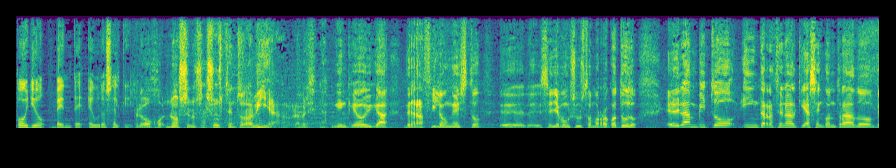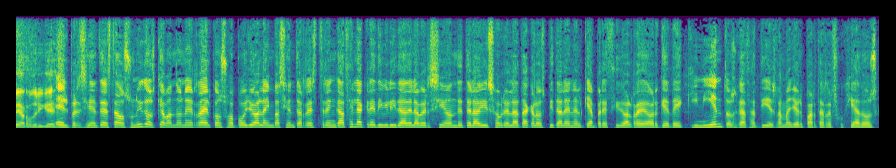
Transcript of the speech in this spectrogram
pollo 20 euros el kilo. Pero ojo, no se nos asusten todavía. A ver si alguien que oiga de rafilón esto eh, se lleva un susto morrocotudo. En el ámbito internacional que has encontrado, Bea Rodríguez. El presidente de Estados Unidos que abandona Israel con su apoyo a la invasión terrestre en Gaza y la credibilidad de la versión de Tel Aviv sobre el ataque al hospital en el que han perecido alrededor de 500 gazatíes, la mayor parte refugiados.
